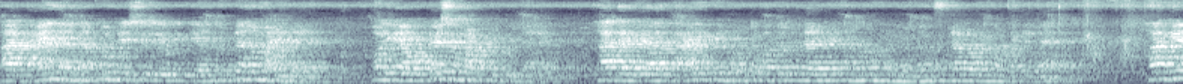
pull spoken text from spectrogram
ಆ ತಾಯಿ ಅನ್ನಪೂರ್ಣೇಶ್ವರಿ ಅವರಿಗೆ ಅನುಗ್ರಹ ಮಾಡಿದ್ದಾರೆ. ಅವರಿಗೆ ಅವಕಾಶ ಮಾಡಿಕೊಟ್ಟಿದ್ದಾರೆ. ಹಾಗಾಗಿ ಆ ತಾಯಿಗೆ ಮೊಟ್ಟ ಮೊದಲನೇದಾಗಿ ನಾನು ನಮಸ್ಕಾರವನ್ನು ಮಾಡ್ತೇನೆ ಹಾಗೆ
